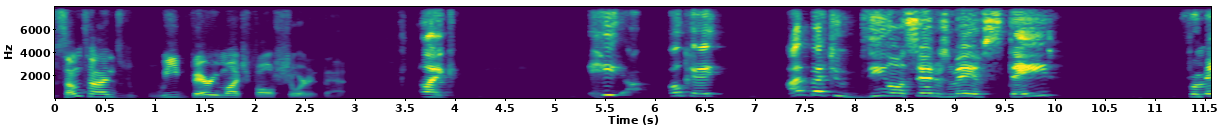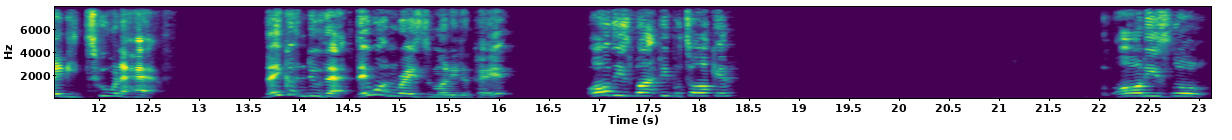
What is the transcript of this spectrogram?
sometimes we very much fall short at that. like he okay i bet you Deion sanders may have stayed for maybe two and a half. They couldn't do that. They wouldn't raise the money to pay it. All these black people talking. All these little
